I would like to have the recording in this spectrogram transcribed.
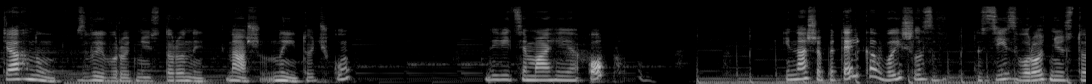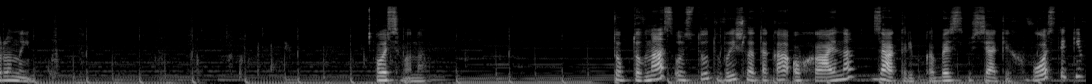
Тягну з виворотньої сторони нашу ниточку. Дивіться, магія, оп. І наша петелька вийшла зі зворотньої сторони. Ось вона. Тобто в нас ось тут вийшла така охайна закріпка, без усяких хвостиків,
